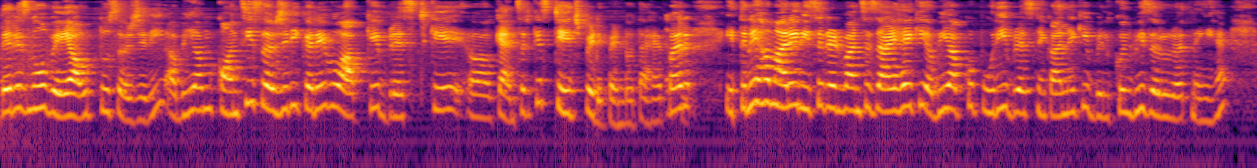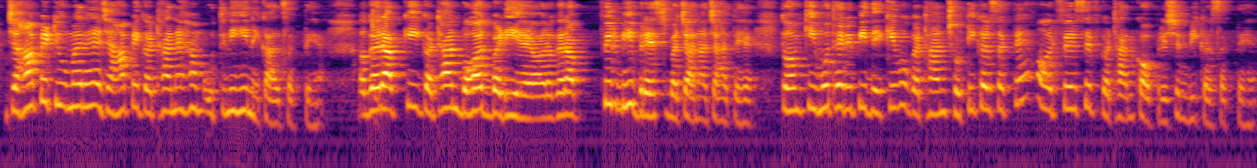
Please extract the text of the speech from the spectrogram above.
there is no way out to surgery अभी हम कौन सी सर्जरी करें वो आपके ब्रेस्ट के कैंसर uh, के स्टेज पे डिपेंड होता है। okay. पर इतने हमारे रिसेंट एडवांसेस आए हैं कि अभी आपको पूरी ब्रेस्ट निकालने की बिल्कुल भी ज़रूरत नहीं है। जहाँ पे ट्यूमर है जहाँ पे गठान है हम उतनी ही निकाल सकते हैं। okay. अगर आपकी गठान बहुत बड़ी है और अगर आप फिर भी ब्रेस्ट बचाना चाहते हैं। तो हम कीमोथेरेपी देके वो गठान छोटी कर सकते हैं और फिर सिर्फ़ गठान का ऑपरेशन भी कर सकते हैं।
